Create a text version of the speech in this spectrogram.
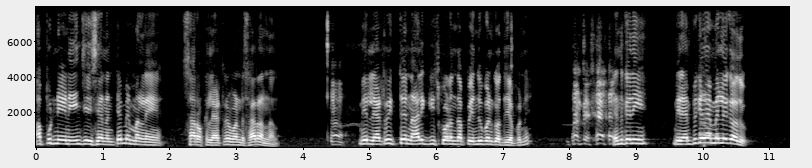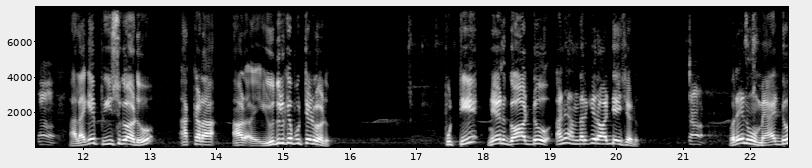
అప్పుడు నేను ఏం చేశానంటే మిమ్మల్ని సార్ ఒక లెటర్ ఇవ్వండి సార్ అన్నాను. మీరు లెటర్ ఇస్తే నాలుగు గీసుకోవడం తప్ప ఎందుకు పనికొద్ది చెప్పండి? అంతే. ఎందుకని? మీరు ఎంపీ కదా ఎమ్మెల్యే కాదు. అలాగే పీసుగాడు అక్కడ యూదులకే పుట్టాడు వాడు. పుట్టి నేను గాడ్డు అని అందరికీ రాడ్ చేశాడు. ఒరే నువ్వు మ్యాడ్డు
